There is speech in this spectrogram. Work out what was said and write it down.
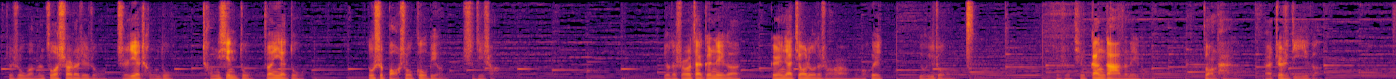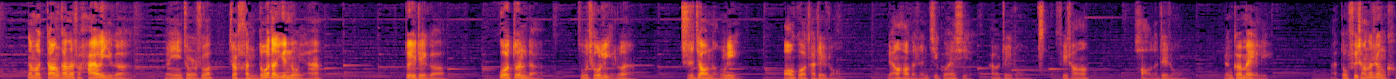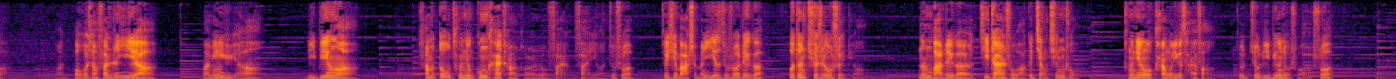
就是我们做事儿的这种职业程度。诚信度、专业度，都是饱受诟病的。实际上，有的时候在跟那个跟人家交流的时候，我们会有一种就是挺尴尬的那种状态的，啊，这是第一个。那么当刚才说还有一个原因，就是说，就是很多的运动员对这个霍顿的足球理论、执教能力，包括他这种良好的人际关系，还有这种非常好的这种人格魅力，啊，都非常的认可啊。包括像范志毅啊、马明宇啊、黎兵啊，他们都曾经公开场合就反反映，就说最起码什么意思？就说这个霍顿确实有水平，能把这个技战术啊给讲清楚。曾经我看过一个采访，就就黎兵就说说，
